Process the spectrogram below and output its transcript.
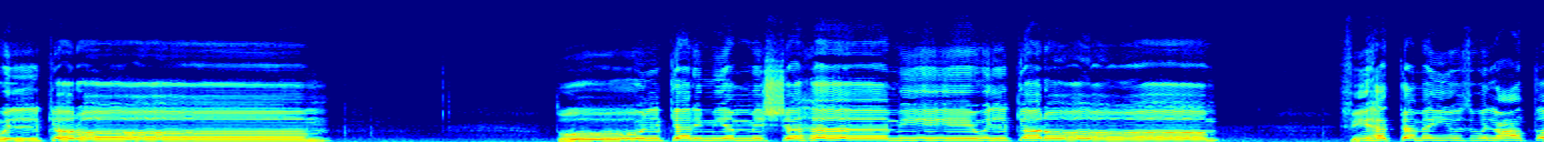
والكرام. طول كرم يم الشهام والكرام. فيها التميز والعطاء.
